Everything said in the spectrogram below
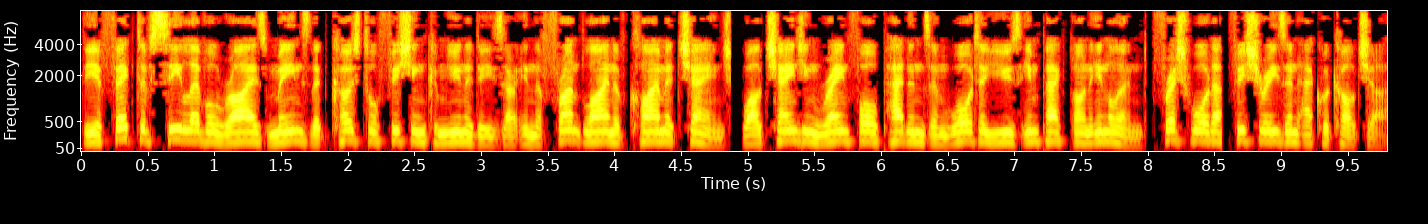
The effect of sea level rise means that coastal fishing communities are in the front line of climate change, while changing rainfall patterns and water use impact on inland freshwater fisheries and aquaculture.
